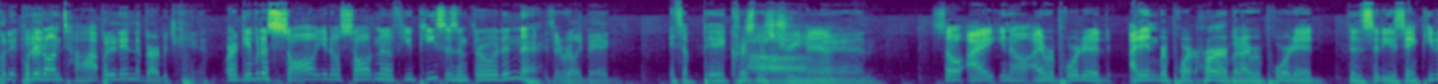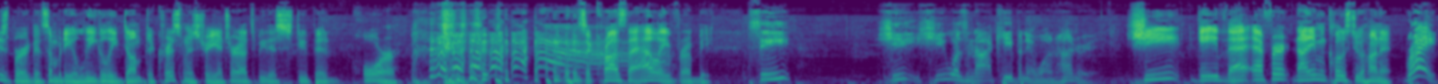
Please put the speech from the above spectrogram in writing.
Put it. Put it on top Put it in the garbage can. or give it a salt, you know, salt in a few pieces and throw it in there. Is it really big? It's a big Christmas Oh, tree, man. man. So I, you know, I reported, I didn't report her, but I reported to the city of St. Petersburg that somebody illegally dumped a Christmas tree and it turned out to be this stupid whore that's across the alley from me. See, she she was not keeping it 100. She gave that effort not even close to 100. Right.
